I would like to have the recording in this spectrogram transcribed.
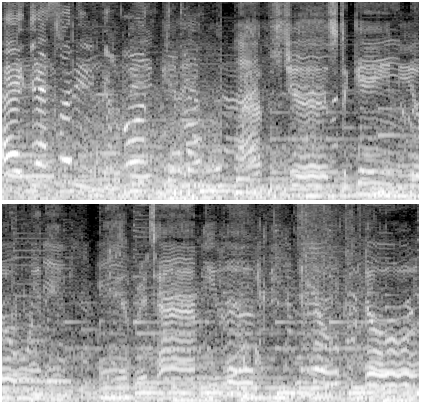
Guess les Life's just a game you're winning every time you look and open door.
